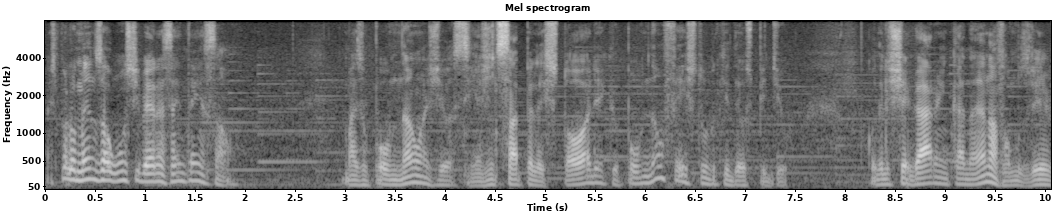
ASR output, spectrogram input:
Mas pelo menos alguns tiveram essa intenção. Mas o povo não agiu assim. A gente sabe pela história que o povo não fez tudo o que Deus pediu. Quando eles chegaram em Canaã, nós vamos ver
